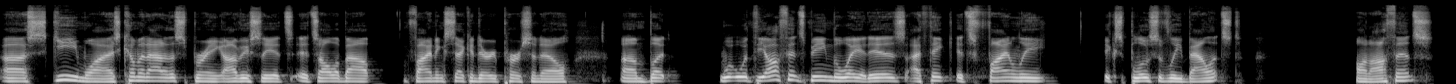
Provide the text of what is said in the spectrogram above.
uh, scheme wise, coming out of the spring, obviously it's it's all about finding secondary personnel. Um, but w- with the offense being the way it is, I think it's finally explosively balanced on offense.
